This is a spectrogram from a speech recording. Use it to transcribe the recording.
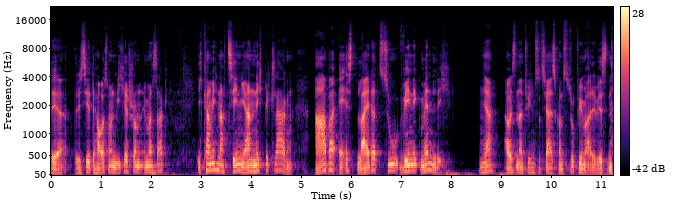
der dressierte Hausmann, wie ich ja schon immer sag. Ich kann mich nach zehn Jahren nicht beklagen, aber er ist leider zu wenig männlich. Ja, aber es ist natürlich ein soziales Konstrukt, wie wir alle wissen.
